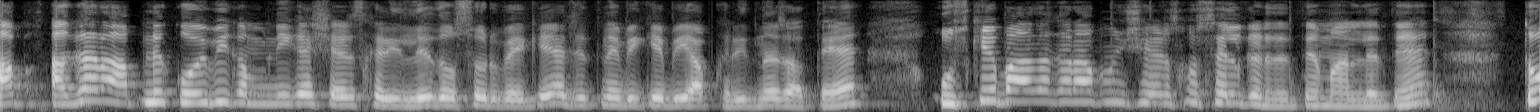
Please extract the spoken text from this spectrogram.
अब अगर आपने कोई भी कंपनी का शेयर्स खरीद लिए, दो सौ रुपए के या जितने भी के भी आप खरीदना चाहते हैं, उसके बाद अगर आप उन शेयर्स को सेल कर देते हैं, मान लेते हैं तो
